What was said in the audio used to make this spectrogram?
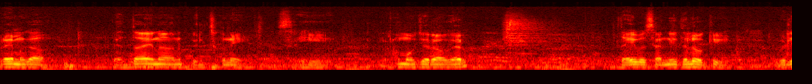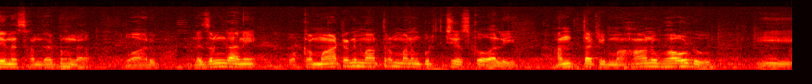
ప్రేమగా పెద్ద ఆయన అని పిలుచుకునే శ్రీ రామోజీరావు గారు దైవ సన్నిధిలోకి వెళ్ళిన సందర్భంగా వారు నిజంగానే ఒక మాటని మాత్రం మనం గుర్తు చేసుకోవాలి. అంతటి మహానుభావుడు ఈ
